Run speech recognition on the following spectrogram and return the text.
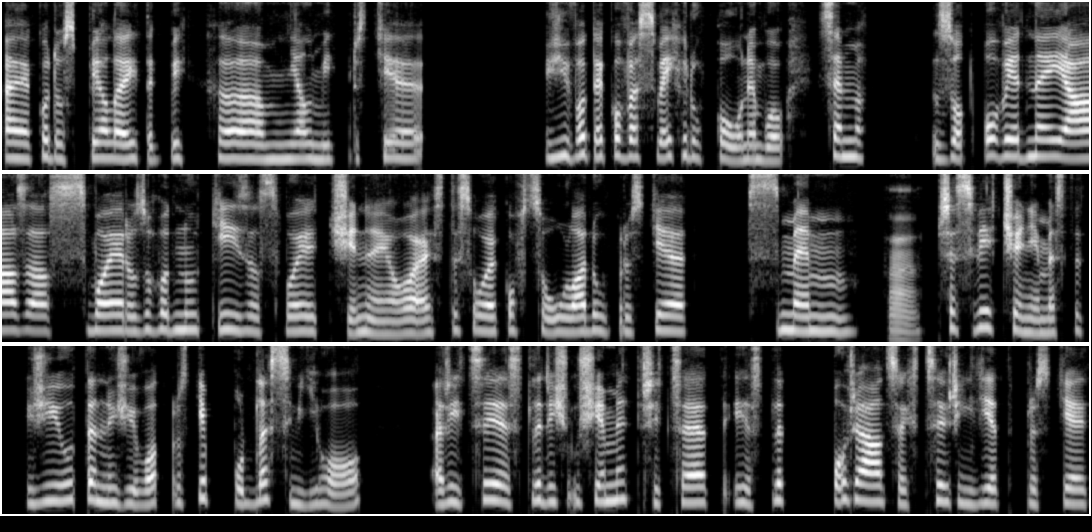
a jako dospělej, tak bych e, měl mít prostě život jako ve svých rukou, nebo jsem zodpovědný já za svoje rozhodnutí, za svoje činy, jo, a jestli jsou jako v souladu prostě s mým hmm. přesvědčením, jestli žiju ten život prostě podle svýho a říct si, jestli když už je mi 30, jestli pořád se chci řídit prostě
